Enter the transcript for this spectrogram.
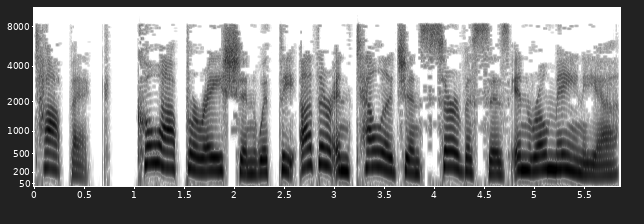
Topic: Cooperation with the other intelligence services in Romania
